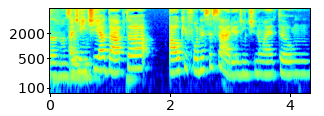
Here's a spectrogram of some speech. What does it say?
Veganos, a gente adapta ao que for necessário. A gente não é tão.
